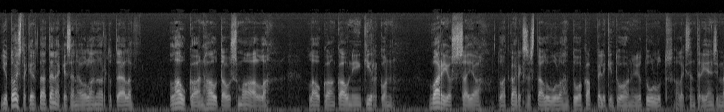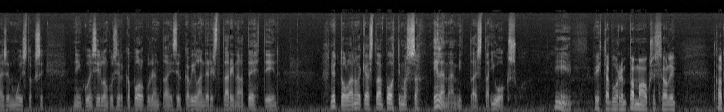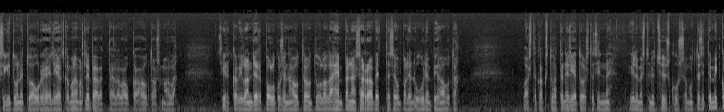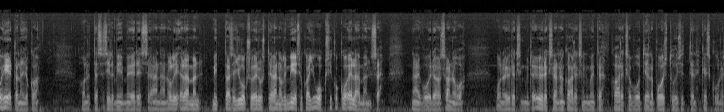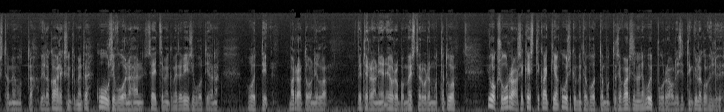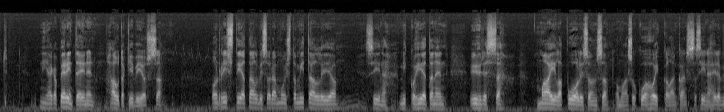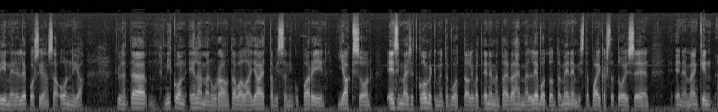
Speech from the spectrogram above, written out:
Jo toista kertaa tänä kesänä ollaan Arto täällä Laukaan hautausmaalla, Laukaan kauniin kirkon varjossa ja 1800-luvullahan tuo kappelikin tuohon on jo tullut Aleksanterin ensimmäisen muistoksi, niin kuin silloin kun Sirkka Polkunen tai Sirkka Vilanderista tarinaa tehtiin. Nyt ollaan oikeastaan pohtimassa elämän mittaista juoksua. Niin, Vihtavuoren pamauksessa oli kaksikin tunnettua urheilijaa, jotka molemmat lepäävät täällä Laukkaa hautausmaalla. Sirkka Vilander Polkusen hauta on tuolla lähempänä Saravettä, se on paljon uudempi hauta. Vasta 2014 sinne ilmestynyt syyskuussa, mutta sitten Mikko Hietanen, joka on nyt tässä silmiemme edessä. Hän oli elämän mittaisen juoksuedustaja. Hän oli mies, joka juoksi koko elämänsä, näin voidaan sanoa. Vuonna 1999 hän 88-vuotiaana poistui sitten keskuudestamme, mutta vielä 86 vuonna hän 75-vuotiaana voitti maratonilla veteraanien Euroopan mestaruuden, mutta tuo juoksuura, se kesti kaikkiaan 60 vuotta, mutta se varsinainen huippuura oli sitten kyllä kovin lyhyt. Niin, aika perinteinen hautakivi, jossa on risti ja talvisodan muistomitalli ja siinä Mikko Hietanen yhdessä Maila puolisonsa, omaa sukua Hoikkalan kanssa. Siinä heidän viimeinen leposiansa on ja kyllähän tämä Mikon elämänura on tavallaan jaettavissa niin kuin pariin jaksoon. Ensimmäiset 30 vuotta olivat enemmän tai vähemmän levotonta menemistä paikasta toiseen, enemmänkin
